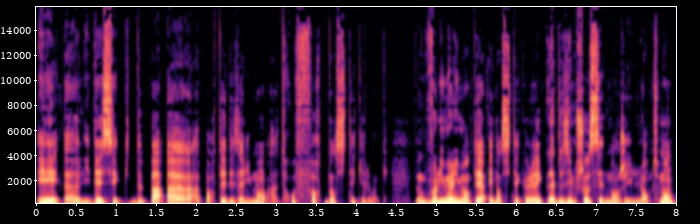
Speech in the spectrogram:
et euh, l'idée, c'est de ne pas euh, apporter des aliments à trop forte densité calorique. Donc volume alimentaire et densité calorique. La deuxième chose, c'est de manger lentement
